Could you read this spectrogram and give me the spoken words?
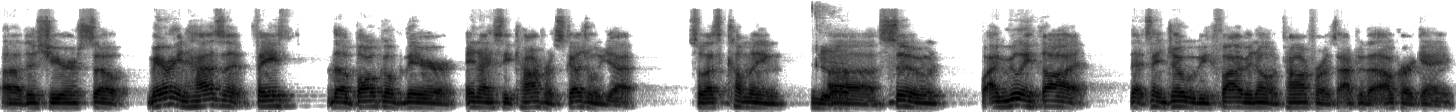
uh, this year. So Marion hasn't faced the bulk of their NIC conference schedule yet. So that's coming yeah. uh, soon. But I really thought that St. Joe would be 5 and 0 in conference after the Elkhart game.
